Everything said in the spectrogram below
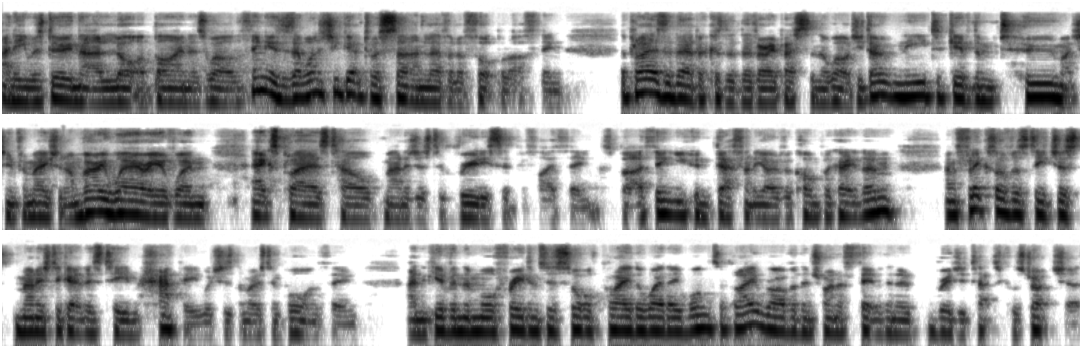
and he was doing that a lot at Bayern as well. The thing is, is that once you get to a certain level of football, I think the players are there because they're the very best in the world. You don't need to give them too much information. I'm very wary of when ex players tell managers to really simplify things, but I think you can definitely overcomplicate them. And Flick's obviously just managed to get this team happy, which is the most important thing, and giving them more freedom to sort of play the way they want to play rather than trying to fit within a rigid tactical structure.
